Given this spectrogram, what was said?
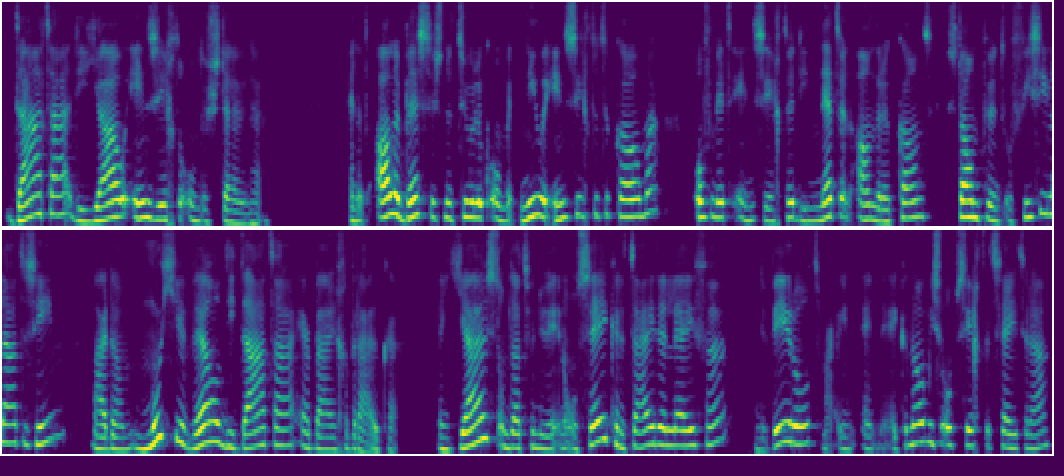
Data die jouw inzichten ondersteunen. En het allerbeste is natuurlijk om met nieuwe inzichten te komen of met inzichten die net een andere kant, standpunt of visie laten zien. Maar dan moet je wel die data erbij gebruiken. En juist omdat we nu in onzekere tijden leven, in de wereld, maar in, economisch opzicht, et cetera,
